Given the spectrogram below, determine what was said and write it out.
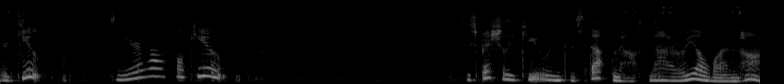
You're cute. You're awful cute. It's especially cute when it's a stuffed mouse, not a real one, huh?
